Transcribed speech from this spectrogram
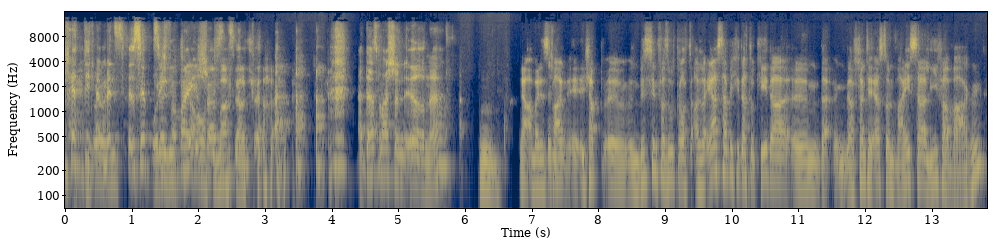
die da mit 70 oder die vorbeigeschossen sind. Hat. das war schon irre, ne? Hm. Ja, aber das war, ich habe äh, ein bisschen versucht drauf, also erst habe ich gedacht, okay, da, ähm, da, da, stand ja erst so ein weißer Lieferwagen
